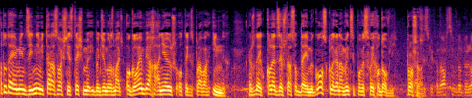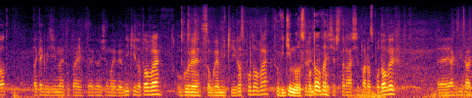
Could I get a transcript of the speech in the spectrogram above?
A tutaj między innymi teraz właśnie jesteśmy i będziemy rozmawiać o gołębiach, a nie już o tych sprawach innych. Także tutaj koledze już teraz oddajemy głos. Kolega nam więcej powie o swojej hodowli. Proszę Dla wszystkich hodowców, dobry lot. Tak jak widzimy tutaj znajdują się moje gołębniki lotowe. U góry są gołębniki rozpłodowe, Tu widzimy w których rozpodowe. znajduje się 14 par rozpłodowych. E, Jak widać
